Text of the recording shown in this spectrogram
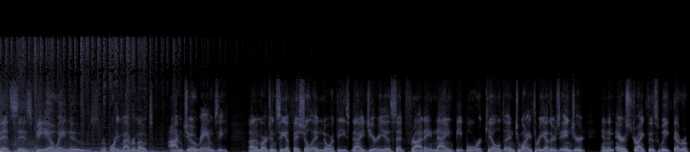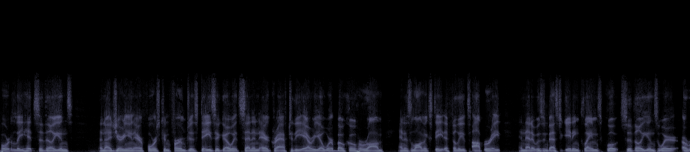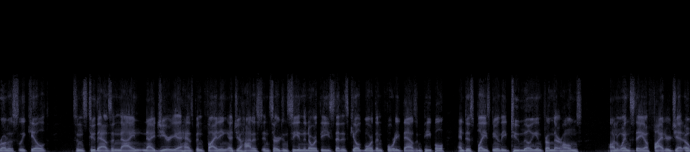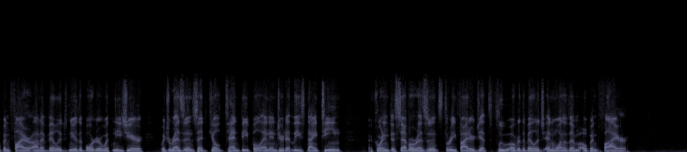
This is VOA News, reporting by remote. I'm Joe Ramsey. An emergency official in northeast Nigeria said Friday nine people were killed and 23 others injured in an airstrike this week that reportedly hit civilians. The Nigerian Air Force confirmed just days ago it sent an aircraft to the area where Boko Haram and Islamic State affiliates operate, and that it was investigating claims, quote, civilians were erroneously killed. Since 2009, Nigeria has been fighting a jihadist insurgency in the northeast that has killed more than 40,000 people and displaced nearly 2 million from their homes. On Wednesday, a fighter jet opened fire on a village near the border with Niger, which residents said killed 10 people and injured at least 19. According to several residents, three fighter jets flew over the village and one of them opened fire.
